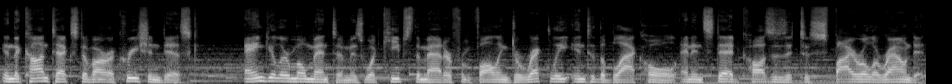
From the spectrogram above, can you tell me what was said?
In the context of our accretion disk, Angular momentum is what keeps the matter from falling directly into the black hole and instead causes it to spiral around it.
